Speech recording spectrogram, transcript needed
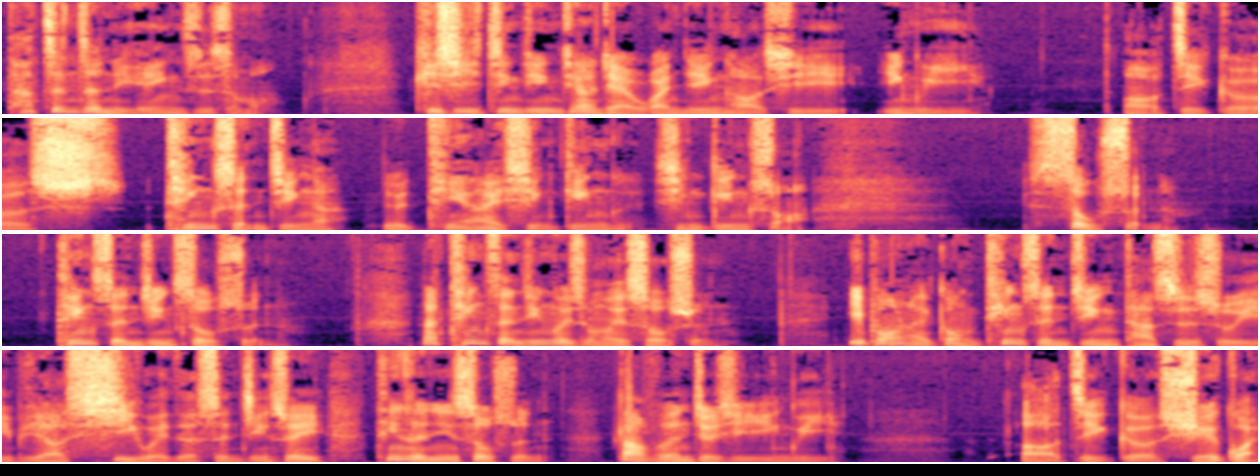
它真正的原因是什么？其实，真正讲讲原因哈，是因为哦、这个听神经啊，就听爱神经神经线受损了，听神经受损了。那听神经为什么会受损？一般来讲，听神经它是属于比较细微的神经，所以听神经受损，大部分就是因为，呃，这个血管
